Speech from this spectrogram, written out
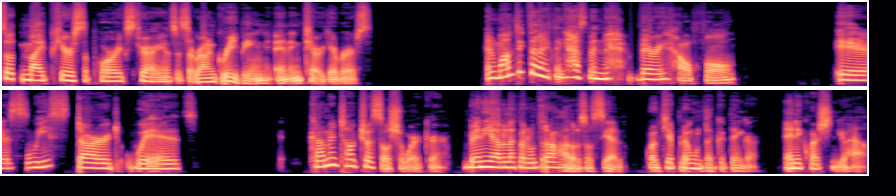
So my peer support experiences around grieving and in caregivers. And one thing that I think has been very helpful is we start with come and talk to a social worker. Ven y habla con un trabajador social. Cualquier pregunta que tenga. Any question you have.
